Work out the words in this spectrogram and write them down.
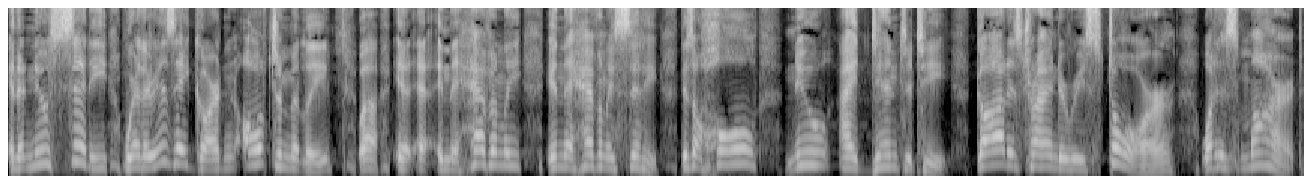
in a new city where there is a garden ultimately uh, in the heavenly in the heavenly city. There's a whole new identity. God is trying to restore what is marred.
